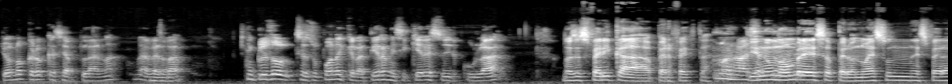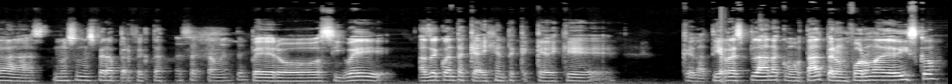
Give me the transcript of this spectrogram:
yo no creo que sea plana, la verdad. Incluso se supone que la Tierra ni siquiera es circular. No es esférica perfecta. Ajá, Tiene un nombre eso, pero no es una esfera, no es una esfera perfecta. Exactamente. Pero sí, güey, haz de cuenta que hay gente que cree que, que la Tierra es plana como tal, pero en forma de disco.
